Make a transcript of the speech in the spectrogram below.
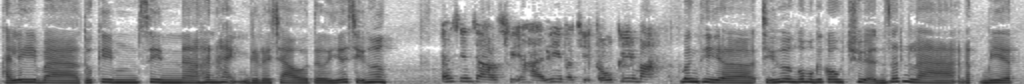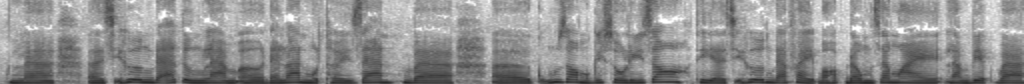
Hải Ly và Tố Kim xin hân hạnh gửi lời chào tới chị Hương. Em xin chào chị Hải Ly và chị Tố Kim ạ. Vâng thì uh, chị Hương có một cái câu chuyện rất là đặc biệt là uh, chị Hương đã từng làm ở Đài Loan một thời gian và uh, cũng do một cái số lý do thì uh, chị Hương đã phải bỏ hợp đồng ra ngoài làm việc và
